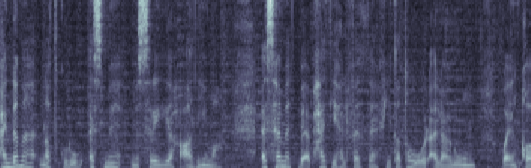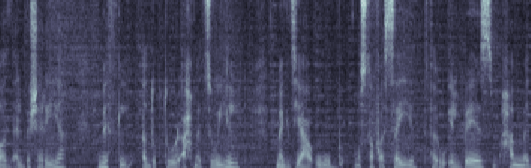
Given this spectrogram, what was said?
عندما نذكر أسماء مصرية عظيمة أسهمت بأبحاثها الفذة في تطور العلوم وإنقاذ البشرية مثل الدكتور أحمد زويل مجدي يعقوب مصطفى السيد فاروق الباز محمد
